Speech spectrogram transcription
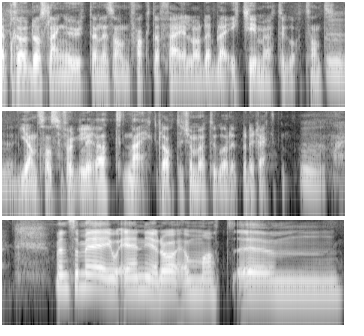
jeg prøvde å slenge ut en litt sånn faktafeil, og det ble ikke imøtegått. Mm. Jens har selvfølgelig rett. Nei, klarte ikke å møtegå det på direkten. Men så vi er jo enige da om at um,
